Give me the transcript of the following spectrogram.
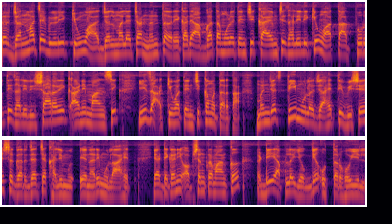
तर जन्माच्या वेळी वेळी किंवा जन्मल्याच्या नंतर एखाद्या अपघातामुळे त्यांची कायमची झालेली किंवा तात्पुरती झालेली शारीरिक आणि मानसिक इजा किंवा त्यांची कमतरता. म्हणजेच ती मुलं जी आहेत ती विशेष गरजाच्या खाली येणारी मुलं आहेत. या ठिकाणी ऑप्शन क्रमांक डी आपलं योग्य उत्तर होईल.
